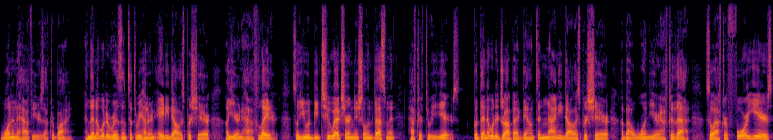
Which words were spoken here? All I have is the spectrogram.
one and a half years after buying. And then it would have risen to $380 per share a year and a half later. So you would be 2x your initial investment after three years but then it would have dropped back down to $90 per share about one year after that. So after four years,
